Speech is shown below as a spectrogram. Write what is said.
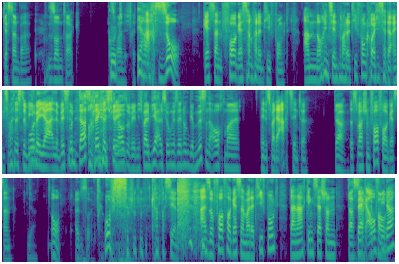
Gestern war Sonntag. Gut. Das war nicht Ja. Ach so. Gestern, vorgestern war der Tiefpunkt. Am 19. war der Tiefpunkt, heute ist ja der 21. Wie Und- wir ja alle wissen. Und das Und denke ich genauso wenig, weil wir als junge Sendung, wir müssen auch mal, Nee, das war der 18. ja, Das war schon vor vorgestern. also Ups, kann passieren. Also vor vorgestern war der Tiefpunkt. Danach ging es ja schon das bergauf wieder.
